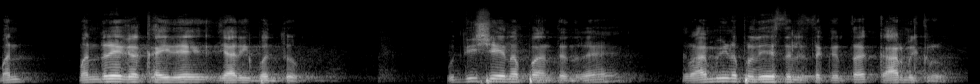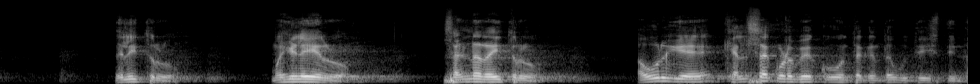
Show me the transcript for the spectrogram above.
ಮನ್ ಮನ್ರೇಗಾ ಕಾಯ್ದೆ ಜಾರಿಗೆ ಬಂತು. ಉದ್ದೇಶ ಏನಪ್ಪ ಅಂತಂದರೆ ಗ್ರಾಮೀಣ ಪ್ರದೇಶದಲ್ಲಿರ್ತಕ್ಕಂಥ ಕಾರ್ಮಿಕರು, ದಲಿತರು ಮಹಿಳೆಯರು, ಸಣ್ಣ ರೈತರು, ಅವ್ರಿಗೆ ಕೆಲಸ ಕೊಡಬೇಕು ಅಂತಕ್ಕಂಥ ಉದ್ದೇಶದಿಂದ.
